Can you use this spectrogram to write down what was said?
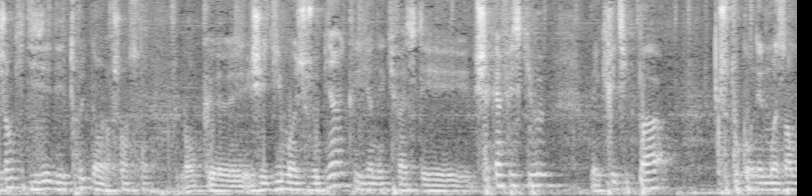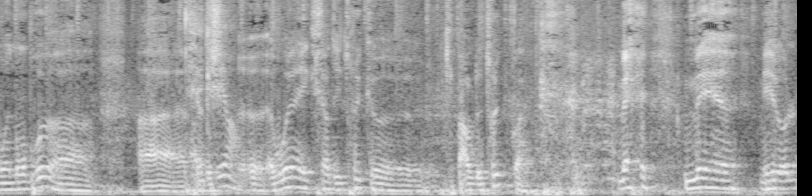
gens qui disaient des trucs dans leurs chansons. Donc j'ai dit, moi je veux bien qu'il y en ait qui fassent des... Chacun fait ce qu'il veut, mais critique pas. Surtout qu'on est de moins en moins nombreux à, à, des- écrire. euh, ouais, à écrire des trucs euh, qui parlent de trucs, quoi. Mais mais, euh, mais euh,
